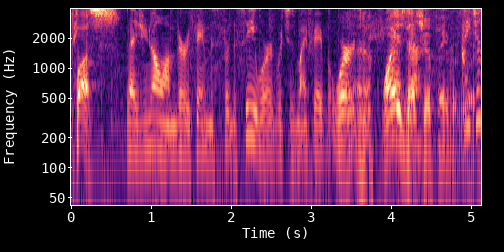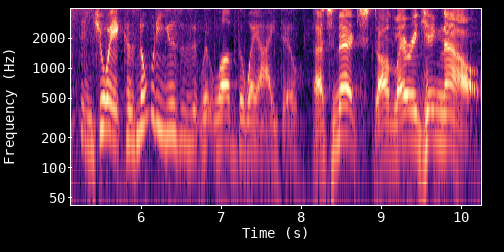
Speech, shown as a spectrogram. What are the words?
Plus, as you know, I'm very famous for the C word, which is my favorite word. Why and, is that uh, your favorite word? I just enjoy it because nobody uses it with love the way I do. That's next on Larry King Now.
